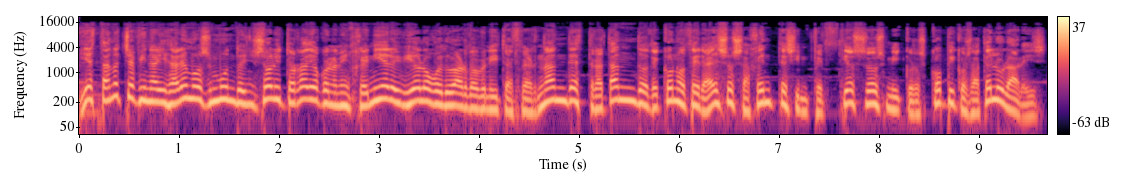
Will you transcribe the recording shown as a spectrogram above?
Y esta noche finalizaremos Mundo Insólito Radio con el ingeniero y biólogo Eduardo Benítez Fernández tratando de conocer a esos agentes infecciosos microscópicos acelulares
